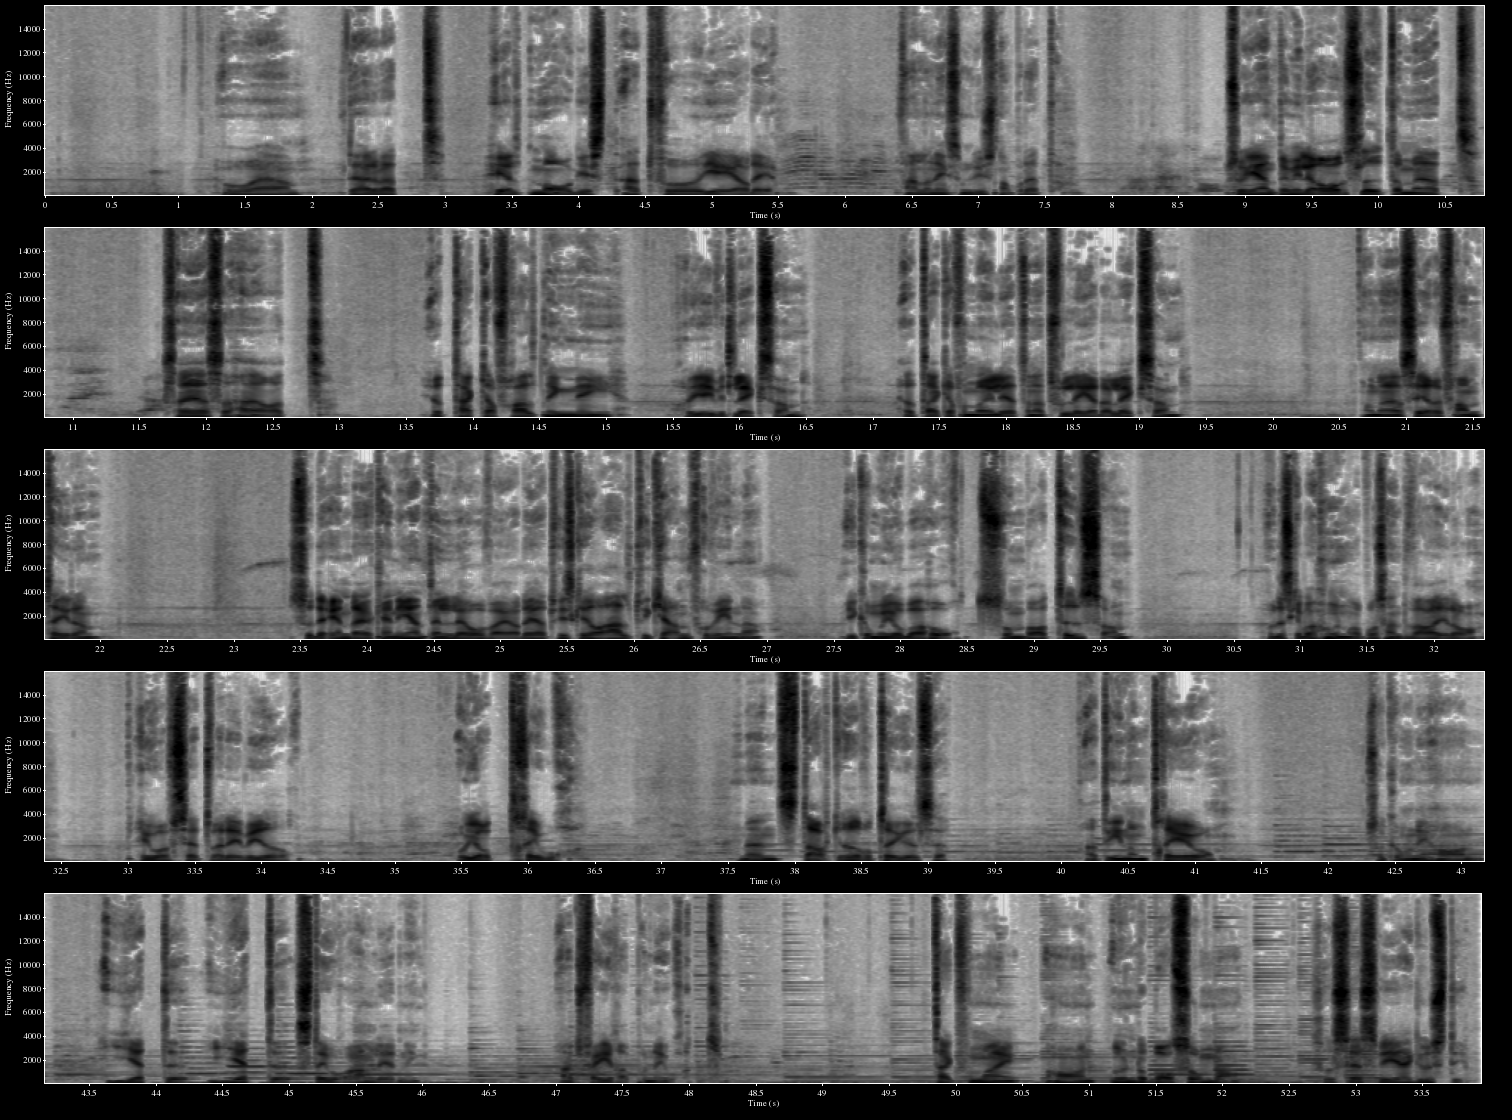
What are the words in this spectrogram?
Och eh, det hade varit helt magiskt att få ge er det. Alla ni som lyssnar på detta. Så egentligen vill jag avsluta med att säga så här att jag tackar för allting ni har givit Leksand. Jag tackar för möjligheten att få leda Leksand. Och när jag ser i framtiden så det enda jag kan egentligen lova er det är att vi ska göra allt vi kan för att vinna. Vi kommer jobba hårt som bara tusan. Och det ska vara 100% varje dag. Oavsett vad det är vi gör. Och jag tror med en stark övertygelse att inom tre år så kommer ni ha en jätte, jättestor anledning att fira på Noret. Tack för mig. Ha en underbar sommar så ses vi i augusti.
